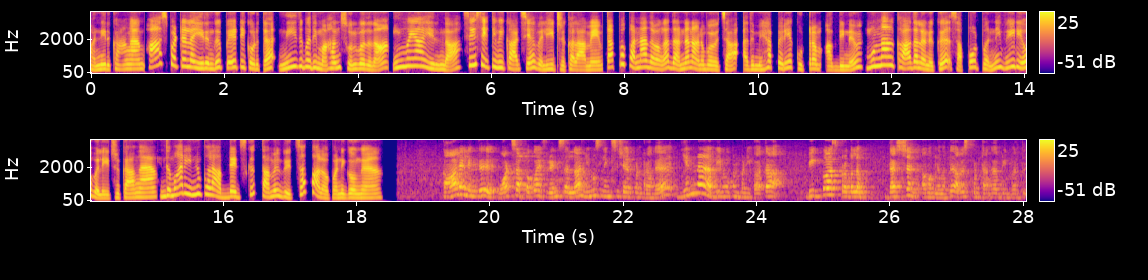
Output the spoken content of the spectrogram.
பண்ணிருக்காங்க. ஹாஸ்பிட்டல்ல இருந்து பேட்டி கொடுத்த நீதிபதி மகன் சொல்வதுதான் உண்மையா இருந்தா சிசிடிவி காட்சியை வெளியிட்டு இருக்கலாமே தப்பு பண்ணாதவங்க தண்டனை அனுபவிச்சா அது மிகப்பெரிய குற்றம் அப்படின்னு முன்னாள் காதலனுக்கு சப்போர்ட் பண்ணி வீடியோ வெளியிட்டிருக்காங்க. இந்த மாதிரி இன்னும் பல அப்டேட்ஸ்க்கு தமிழ் விட்ஸ ஃபாலோ பண்ணிக்கோங்க. காலையிலேருந்து வாட்ஸ்அப் பக்கம் என் ஃப்ரெண்ட்ஸ் எல்லாம் நியூஸ் லிங்க்ஸ் ஷேர் பண்ணுறாங்க என்ன அப்படின்னு ஓப்பன் பண்ணி பார்த்தா பிக் பாஸ் பிரபலம் தர்ஷன் அவங்கள வந்து அரெஸ்ட் பண்ணிட்டாங்க அப்படின்னு வருது.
